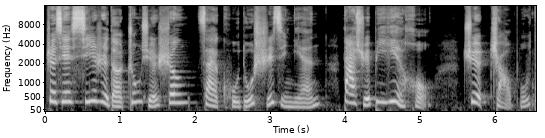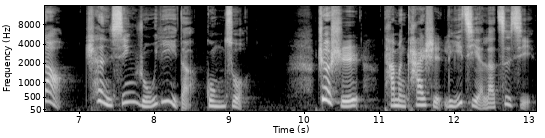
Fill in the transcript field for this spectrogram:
这些昔日的中学生在苦读十几年，大学毕业后却找不到称心如意的工作。这时，他们开始理解了自己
